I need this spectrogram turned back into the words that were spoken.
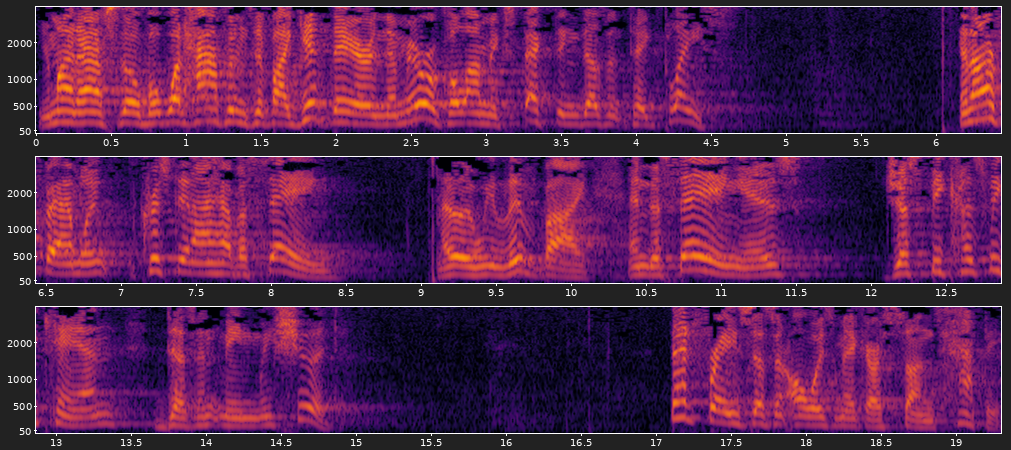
You might ask though, but what happens if I get there and the miracle I'm expecting doesn't take place? In our family, Christy and I have a saying uh, that we live by, and the saying is, just because we can doesn't mean we should. That phrase doesn't always make our sons happy.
